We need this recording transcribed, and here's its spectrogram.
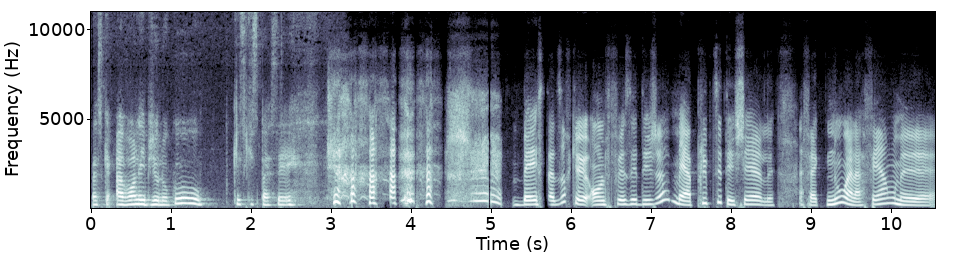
Parce qu'avant les biolocaux, qu'est-ce qui se passait? Ben, c'est-à-dire qu'on le faisait déjà, mais à plus petite échelle. Fait nous, à la ferme, euh,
